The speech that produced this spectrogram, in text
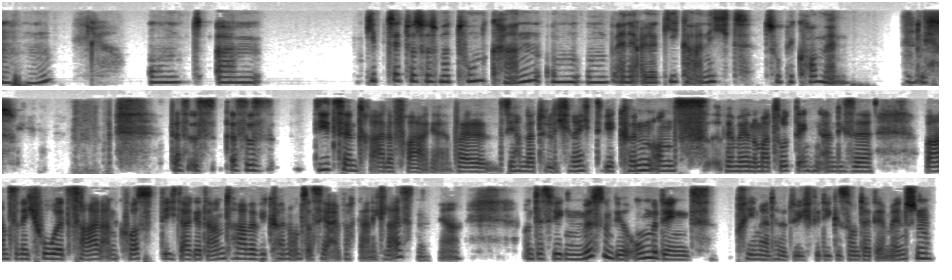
Mhm. Und ähm, gibt es etwas, was man tun kann, um, um eine Allergie gar nicht zu bekommen? Das das ist, das ist die zentrale Frage, weil Sie haben natürlich recht. Wir können uns, wenn wir nochmal zurückdenken an diese wahnsinnig hohe Zahl an Kosten, die ich da genannt habe, wir können uns das ja einfach gar nicht leisten, ja. Und deswegen müssen wir unbedingt primär natürlich für die Gesundheit der Menschen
